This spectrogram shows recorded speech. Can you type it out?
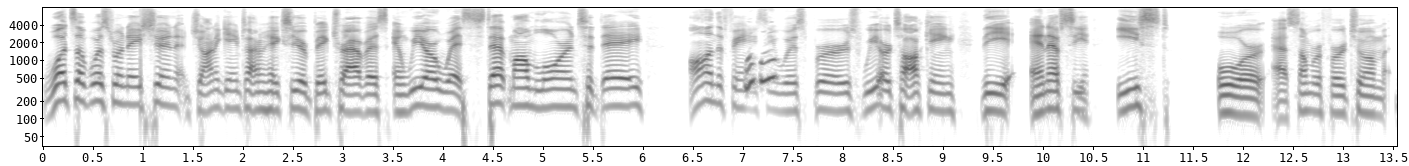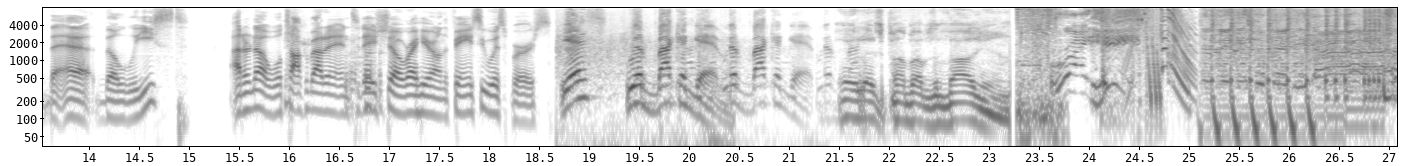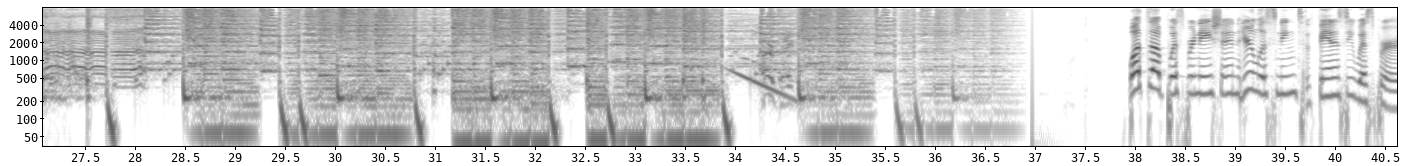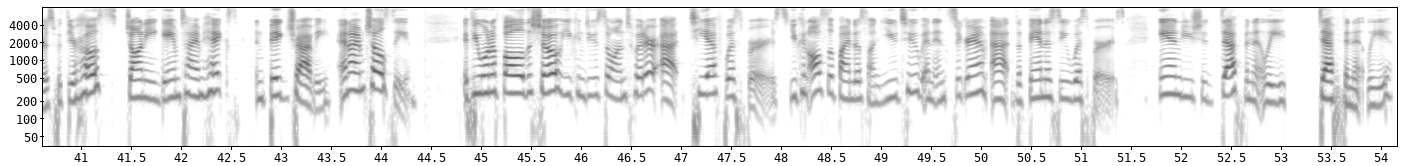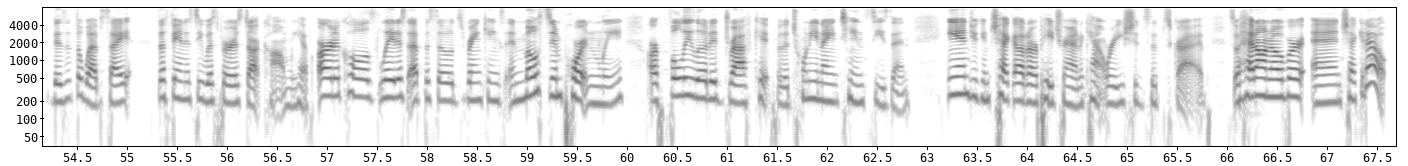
What's up, Whisper Nation? Johnny Game Time Hicks here, Big Travis, and we are with Stepmom Lauren today on the Fantasy Woo-hoo. Whispers. We are talking the NFC East, or as some refer to them, the uh, the least. I don't know. We'll talk about it in today's show right here on the Fantasy Whispers. Yes, we're back again. We're back again. Hey, let's pump up the volume. right here. What's up, Whisper Nation? You're listening to the Fantasy Whisperers with your hosts, Johnny Game Time Hicks and Big Travie, and I'm Chelsea. If you want to follow the show, you can do so on Twitter at TF Whispers. You can also find us on YouTube and Instagram at The Fantasy Whisperers. And you should definitely, definitely visit the website, thefantasywhispers.com. We have articles, latest episodes, rankings, and most importantly, our fully loaded draft kit for the 2019 season. And you can check out our Patreon account where you should subscribe. So head on over and check it out.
